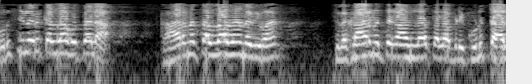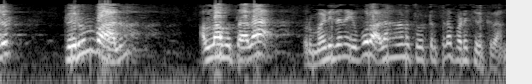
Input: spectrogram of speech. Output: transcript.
ஒரு சிலருக்கு அல்லாஹு தலா காரணத்தை அல்லாதான் அறிவான். சில காரணத்துக்காக அல்லா தலா அப்படி கொடுத்தாலும் பெரும்பாலும் அல்லாஹு தாலா ஒரு மனிதனை எவ்வளவு அழகான தோற்றத்துல படைச்சிருக்கிறான்.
